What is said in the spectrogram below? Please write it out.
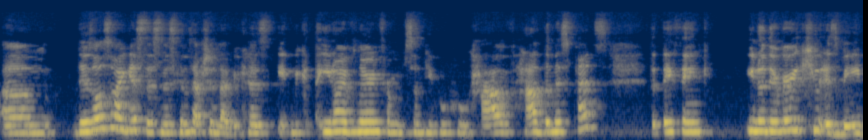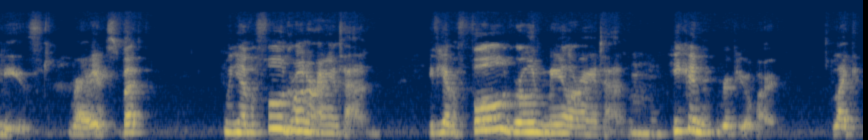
Um, there's also, I guess, this misconception that because it, you know, I've learned from some people who have had them as pets that they think, you know, they're very cute as babies, right? Yes. But when you have a full-grown orangutan, if you have a full-grown male orangutan, Mhm. he can rip you apart. Like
